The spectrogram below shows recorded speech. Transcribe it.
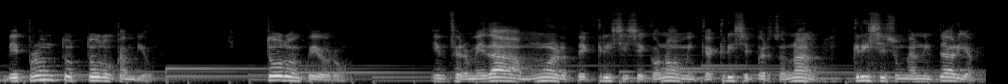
De pronto todo cambió, todo empeoró. Enfermedad, muerte, crisis económica, crisis personal, crisis humanitaria,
